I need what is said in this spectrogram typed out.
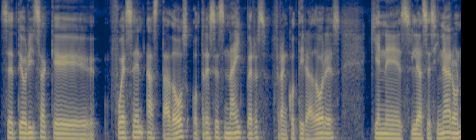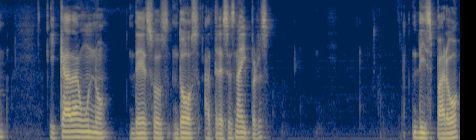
se teoriza que fuesen hasta dos o tres snipers, francotiradores, quienes le asesinaron, y cada uno de esos dos a tres snipers disparó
